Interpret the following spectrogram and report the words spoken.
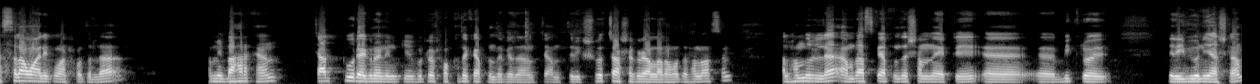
আসসালামু আলাইকুম রহমতুল্লাহ। আমি বাহার খান, চাঁদপুর এগ্রোন ইনকিউবেটর পক্ষ থেকে আপনাদেরকে জানাচ্ছি আন্তরিক শুভেচ্ছা। আশা করি আল্লাহর রহমতে ভালো আছেন। আলহামদুলিল্লাহ, আমরা আজকে আপনাদের সামনে একটি বিক্রয় রিভিউ নিয়ে আসলাম।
